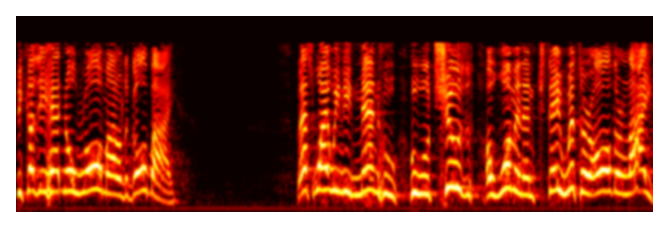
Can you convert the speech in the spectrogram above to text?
because he had no role model to go by. That's why we need men who, who will choose a woman and stay with her all their life.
